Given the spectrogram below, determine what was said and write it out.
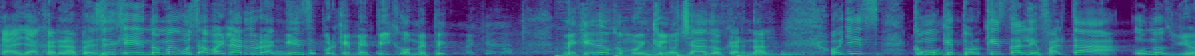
Ya, ya, carnal. Pues es que no me gusta bailar duranguense porque me pico, me pico, me quedo, me quedo como enclochado, carnal. Oye, es como que tu orquesta le falta unos violines.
